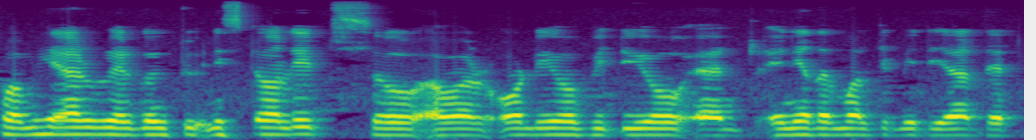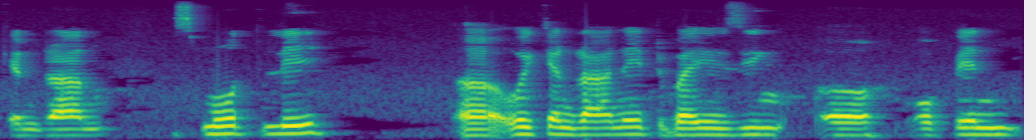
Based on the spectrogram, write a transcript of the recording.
From here we are going to install it. So our audio video and any other multimedia that can run smoothly. Uh, we can run it by using uh, open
